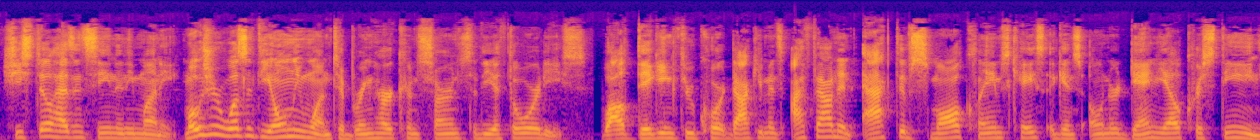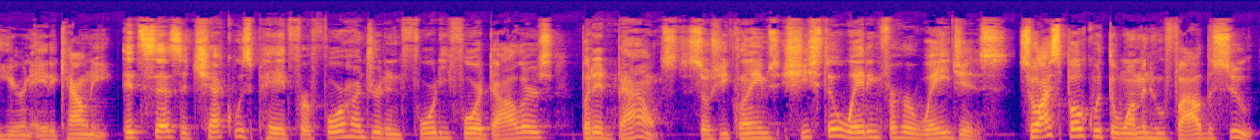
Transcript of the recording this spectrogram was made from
she still hasn't seen any money. Mosier wasn't the only one to bring her concerns to the authorities. While digging through court documents, I found an active small claims case against owner Danielle Christine here in Ada County. It says a check was paid for $444, but it bounced, so she claims she's still waiting for her wages. So I spoke with the woman who filed the suit.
